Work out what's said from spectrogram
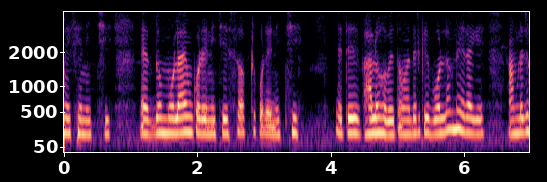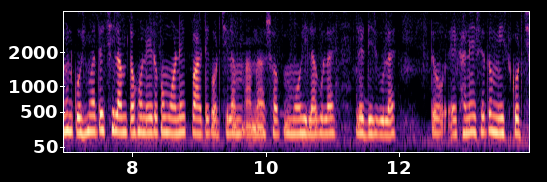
মেখে নিচ্ছি, একদম মোলায়েম করে নিচ্ছি, সফট করে নিচ্ছি। এতে ভালো হবে। তোমাদেরকে বললাম না এর আগে, আমরা যখন কহিমাতে ছিলাম তখন এরকম অনেক পার্টি করছিলাম আমরা সব মহিলাগুলায় লেডিসগুলায় তো এখানে এসে তো মিস করছি,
